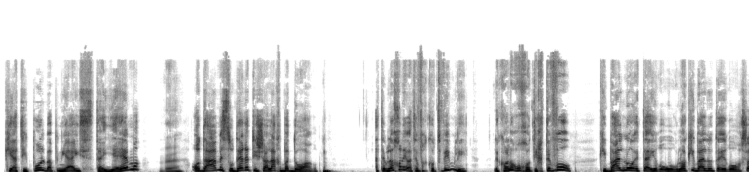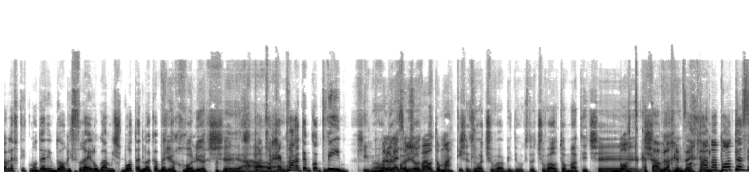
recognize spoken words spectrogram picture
כי הטיפול בפנייה הסתיים, ו? הודעה מסודרת תישלח בדואר. אתם לא יכולים, אתם כבר כותבים לי, לכל הרוחות, תכתבו. קיבלנו את הערעור, לא קיבלנו את הערעור, עכשיו לך תתמודד עם דואר ישראל, הוא גם ישבות, אני לא אקבל כי את יכול להיות שה... אכפת לכם כבר, אתם כותבים. כי מאוד אבל אולי יכול זו להיות תשובה אוטומטית. שזו התשובה בדיוק. זו תשובה אוטומטית ש... בוט כתב לך את זה. שולחים. פעם הבוט הזה?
